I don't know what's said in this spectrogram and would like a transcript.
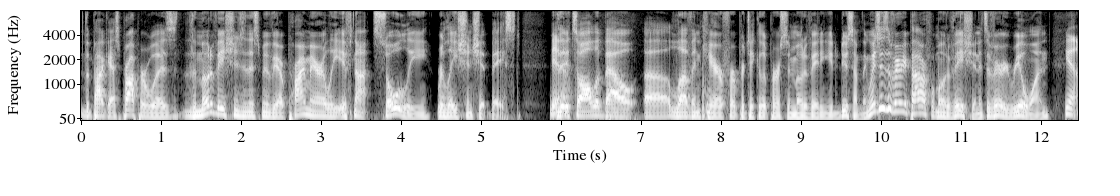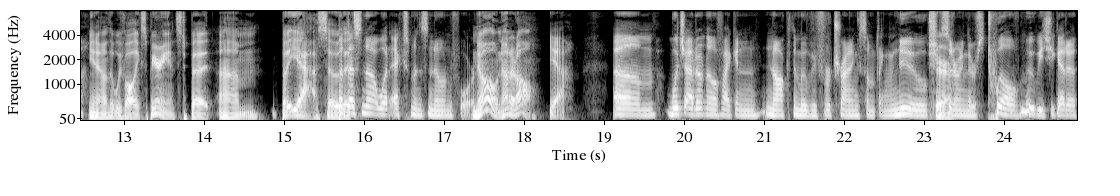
the podcast proper was the motivations in this movie are primarily, if not solely, relationship based. Yeah. It's all about uh, love and care for a particular person motivating you to do something, which is a very powerful motivation. It's a very real one, yeah, you know, that we've all experienced. But um, but yeah, so but that's, that's not what X Men's known for. no, not at all. Yeah. Um, which I don't know if I can knock the movie for trying something new, Sure. considering there's 12 movies. You gotta,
